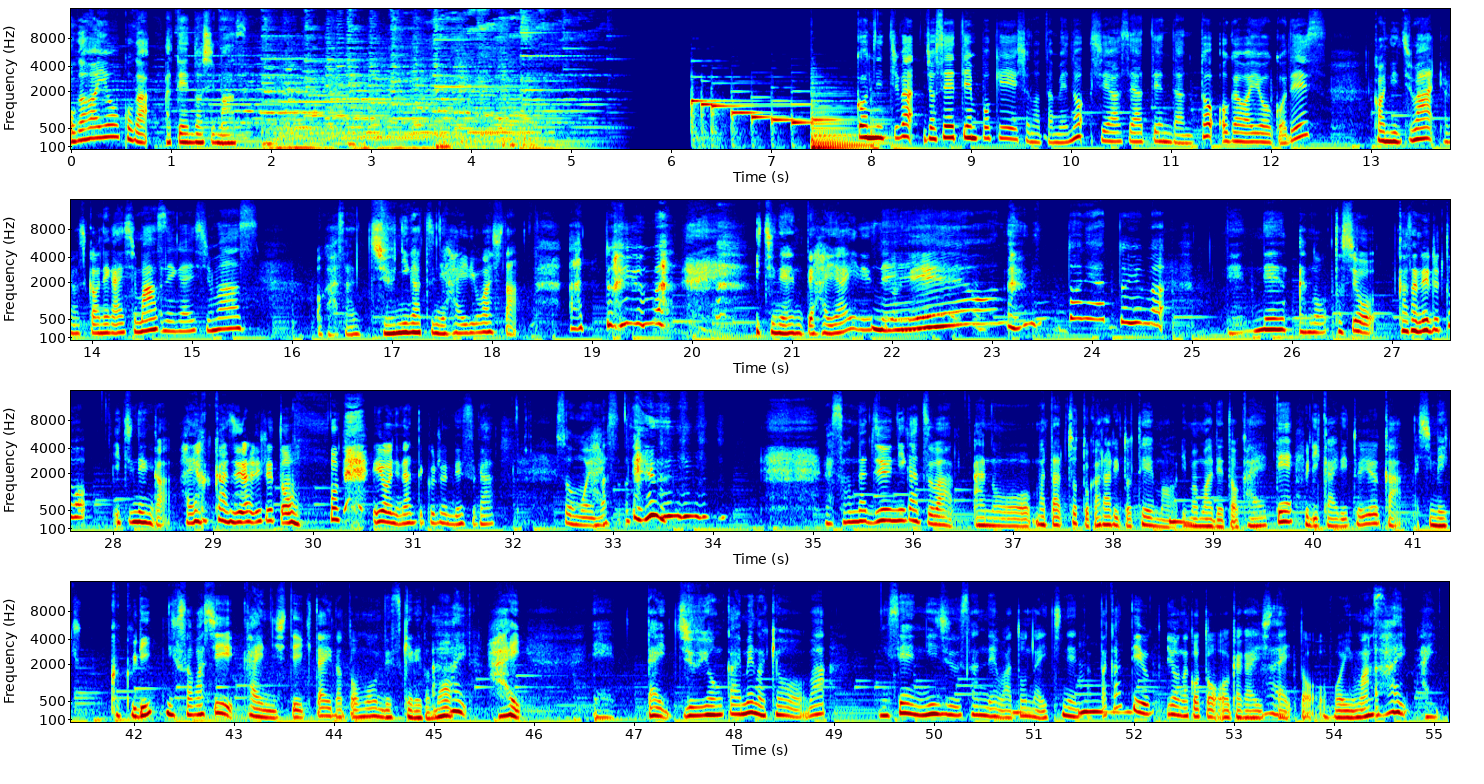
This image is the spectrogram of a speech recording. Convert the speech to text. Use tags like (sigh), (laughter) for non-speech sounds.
小川陽子がアテンドします。こんにちは。女性店舗経営者のための幸せアテンダント小川陽子です。こんにちは。よろしくお願いします。お願いします。小川さん12月に入りました。あっという間。一年って早いですよね。ね本当にあっという間。年々あの年を重ねると一年が早く感じられると思うようになってくるんですが。そう思います、はい。そんな12月はあのまたちょっとがらりとテーマを今までと変えて、振り返りというか締めくくりにふさわしい回にしていきたいなと思うんですけれども、はい、はい、えー、第14回目の今日は2023年はどんな1年だったかっていうようなことをお伺いしたいと思います。はい、はい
